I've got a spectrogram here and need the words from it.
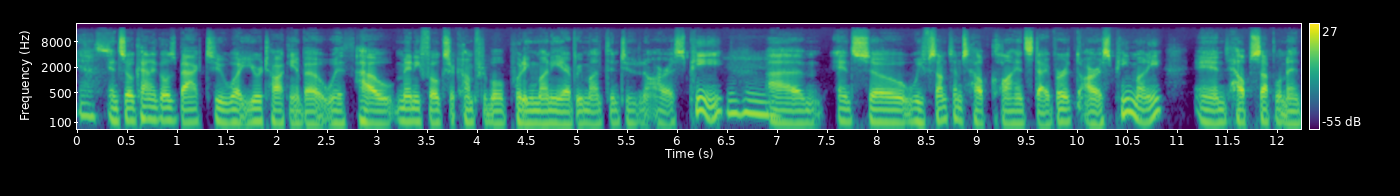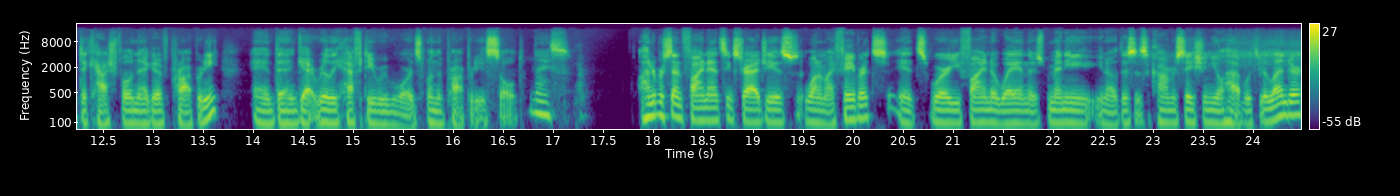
Yes. And so it kind of goes back to what you were talking about with how many folks are comfortable putting money every month into an RSP. Mm-hmm. Um, and so we've sometimes helped clients divert the RSP money and help supplement a cash flow negative property and then get really hefty rewards when the property is sold. nice. 100% financing strategy is one of my favorites. It's where you find a way, and there's many, you know, this is a conversation you'll have with your lender.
